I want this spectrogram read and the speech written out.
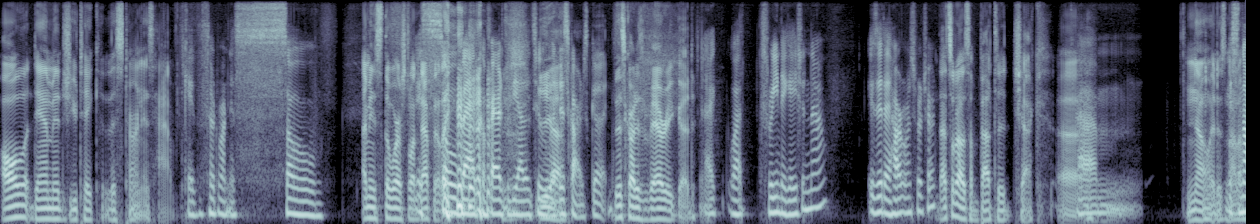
All damage you take this turn is halved. Okay, the third one is so I mean, it's the worst one, it's definitely. so bad compared to the other two, Yeah. but this card is good. this card is very good. Like what? Three negation now? Is it a hard one's return? That's what I was about to check. Uh, Um, no, it is not. it's a not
